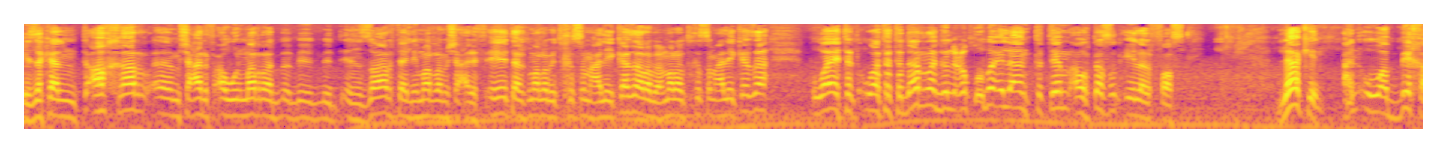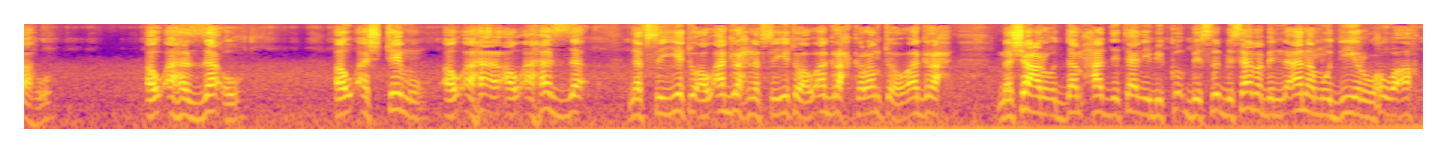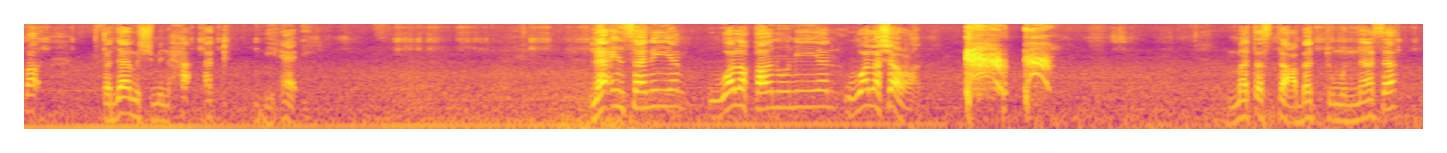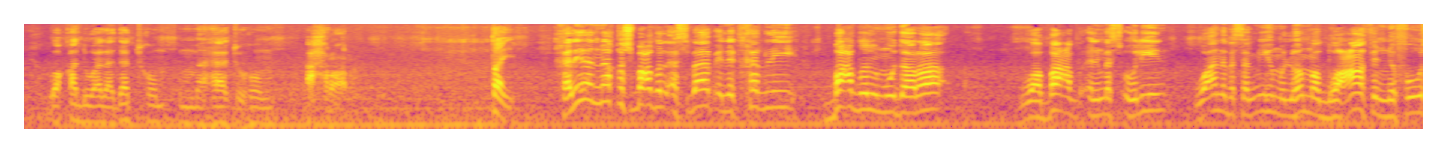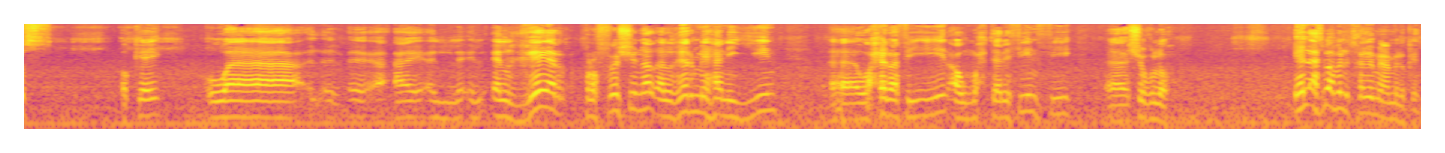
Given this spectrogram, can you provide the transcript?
إذا كان تاخر آه، مش عارف أول مرة بانذار ثاني مرة مش عارف إيه ثالث مرة بيتخصم عليه كذا رابع مرة بيتخصم عليه كذا وتتدرج العقوبة إلى أن تتم أو تصل إلى الفصل. لكن أن أوبخه أو أهزأه أو أشتمه أو أه أو اهزأ نفسيته أو أجرح نفسيته أو أجرح كرامته أو أجرح مشاعره قدام حد تاني بسبب إن أنا مدير وهو أخطأ فده مش من حقك نهائي. لا انسانيا ولا قانونيا ولا شرعا. متى استعبدتم الناس وقد ولدتهم أمهاتهم احرارا طيب خلينا نناقش بعض الأسباب اللي تخلي بعض المدراء وبعض المسؤولين وأنا بسميهم اللي هم ضعاف النفوس okay? و الغير professional الغير مهنيين آه، وحرفيين أو محترفين في آه، شغلهم. إيه الأسباب اللي تخليهم يعملوا كده؟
